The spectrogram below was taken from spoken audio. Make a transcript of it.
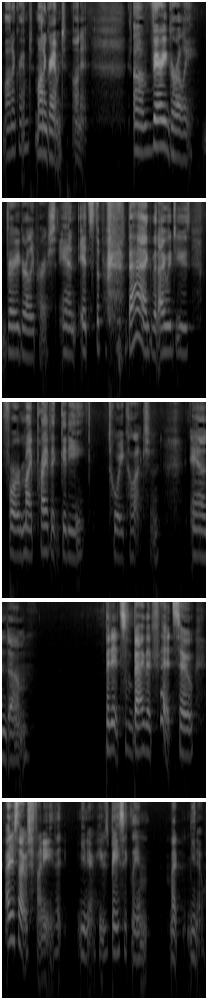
monogrammed, monogrammed on it. Um, very girly, very girly purse, and it's the bag that I would use for my private goodie toy collection, and um, but it's a bag that fits. So I just thought it was funny that you know he was basically in my you know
